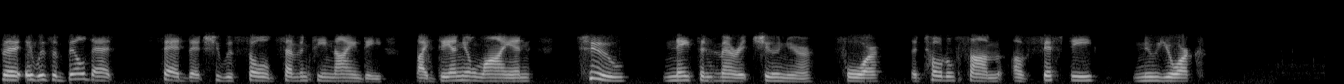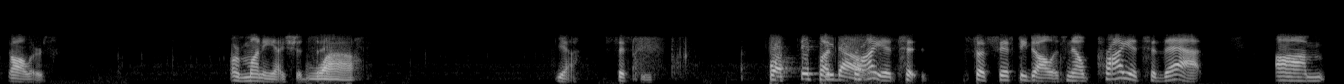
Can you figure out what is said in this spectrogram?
The, it was a bill that said that she was sold 1790 by Daniel Lyon to Nathan Merritt Jr. for the total sum of 50 New York dollars or money, I should say. Wow. Yeah, 50. For fifty But dollars. prior to for fifty dollars. Now, prior to that, um,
